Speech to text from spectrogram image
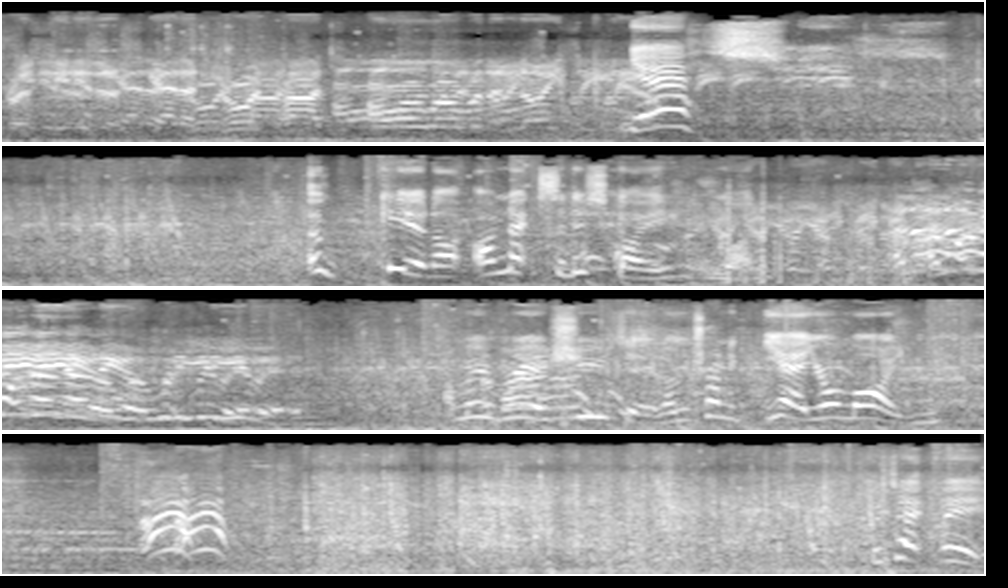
Proceed to scatter droid pods all over the nice clean Yes! Oh, Kian, I- I'm next to this guy. in mine. Hello, Leo, what are you doing? I'm over here shooting. I'm trying to. Yeah, you're mine. Ah! Protect me.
